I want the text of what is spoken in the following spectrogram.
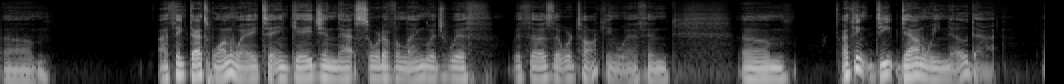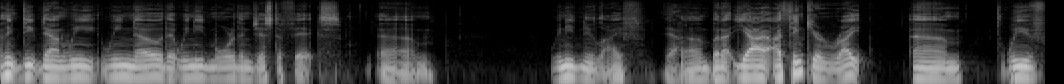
Um, I think that's one way to engage in that sort of a language with with those that we're talking with, and um, I think deep down we know that. I think deep down we we know that we need more than just a fix. Um, we need new life. Yeah. Um, but uh, yeah, I I think you're right. Um, we've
